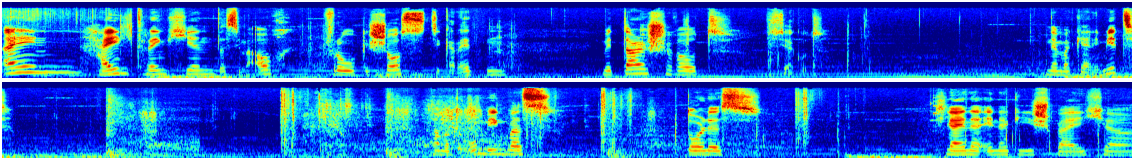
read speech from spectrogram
Ein Heiltränkchen, da sind wir auch froh. Geschoss, Zigaretten, Metallschrott. Sehr gut. Nehmen wir gerne mit. Wir da oben irgendwas Tolles? Kleiner Energiespeicher.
